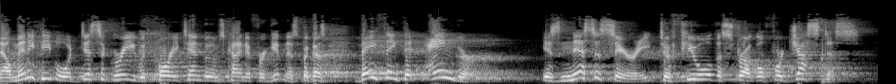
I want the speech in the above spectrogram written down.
Now, many people would disagree with Corrie ten Boom's kind of forgiveness because they think that anger is necessary to fuel the struggle for justice,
